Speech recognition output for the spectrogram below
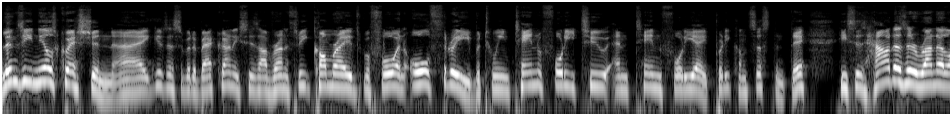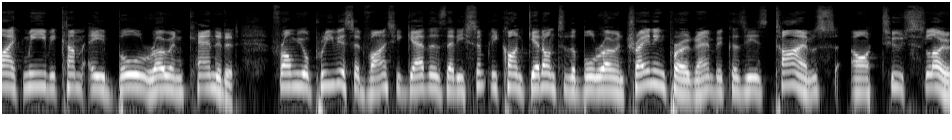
Lindsay, Neil's question uh, gives us a bit of background. He says, I've run three comrades before and all three between 1042 and 1048. Pretty consistent there. He says, how does a runner like me become a Bill Rowan candidate? From your previous advice, he gathers that he simply can't get onto the Bill Rowan training program because his times are too slow.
